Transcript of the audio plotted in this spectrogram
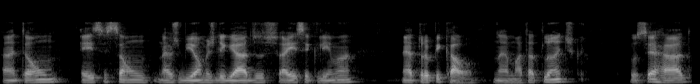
Tá? Então, esses são né, os biomas ligados a esse clima né, tropical, né, Mata Atlântica, o Cerrado,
